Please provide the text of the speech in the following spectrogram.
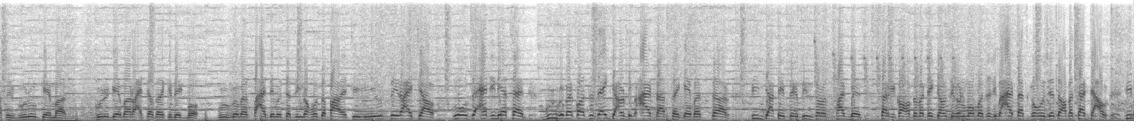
আসিল। গুরু গেমার গুরু গেমার রাইট থেকে দেখব। গুরু গেমার সাইড এমে সেটিং হতে পারে। Team UC right close anti নিয়েছেন গুরু গেমার করছে take down team I plus থেকে এবার স্যার তিনটা টিম থেকে তিনশো থাকবেন স্যারকে কথা হবে টেক ডাউন যে কোনো মোমেন্টে টিম আই প্লাস হয়ে যেতে হবে। Sir down team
